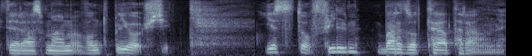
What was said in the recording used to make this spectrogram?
i teraz mam wątpliwości. Jest to film bardzo teatralny.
